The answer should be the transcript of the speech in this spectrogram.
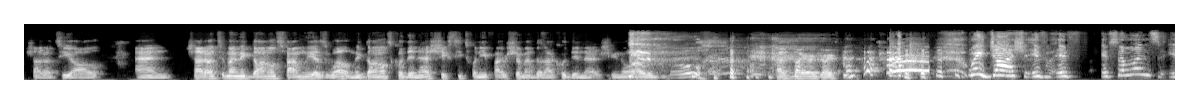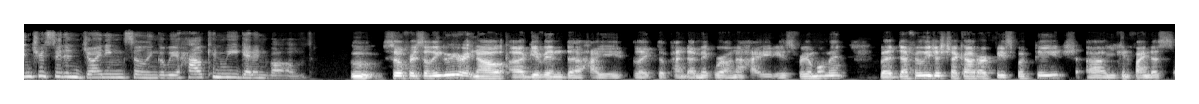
Shout out to y'all. And shout out to my McDonald's family as well. McDonald's Côte-des-Neiges, 6025 Shamandola Côte-des-Neiges. You know how it Oh. has by our drive Wait, Josh, if if if someone's interested in joining Salingawi, how can we get involved? Ooh, so for Salingawi right now, uh, given the hi- like the pandemic, we're on a hiatus for the moment. But definitely just check out our Facebook page. Uh, you can find us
